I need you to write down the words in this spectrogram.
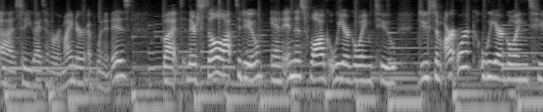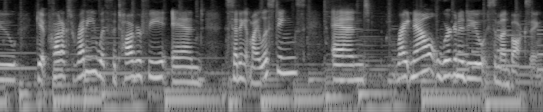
uh, so you guys have a reminder of when it is but there's still a lot to do. And in this vlog, we are going to do some artwork. We are going to get products ready with photography and setting up my listings. And right now, we're gonna do some unboxing.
